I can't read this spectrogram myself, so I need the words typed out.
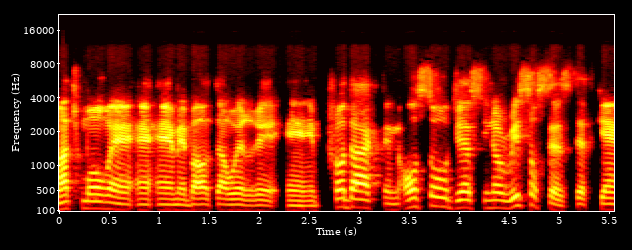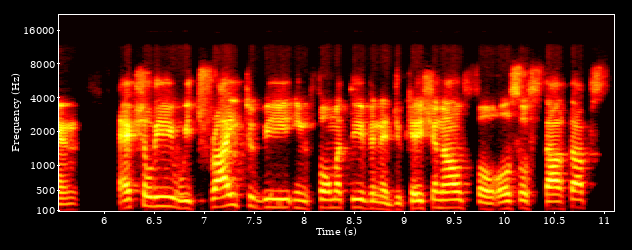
much more uh, um, about our uh, product and also just you know resources that can actually we try to be informative and educational for also startups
